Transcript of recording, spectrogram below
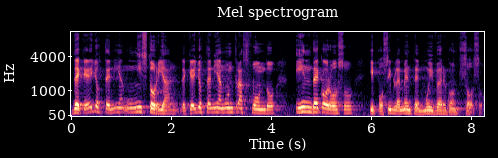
de que ellos tenían un historial, de que ellos tenían un trasfondo indecoroso y posiblemente muy vergonzoso.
